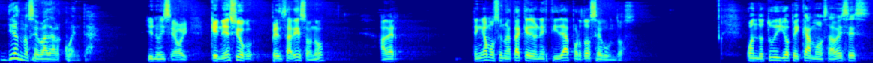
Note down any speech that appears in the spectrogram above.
Dios no se va a dar cuenta. Y uno dice, hoy, qué necio pensar eso, ¿no? A ver, tengamos un ataque de honestidad por dos segundos. Cuando tú y yo pecamos, a veces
